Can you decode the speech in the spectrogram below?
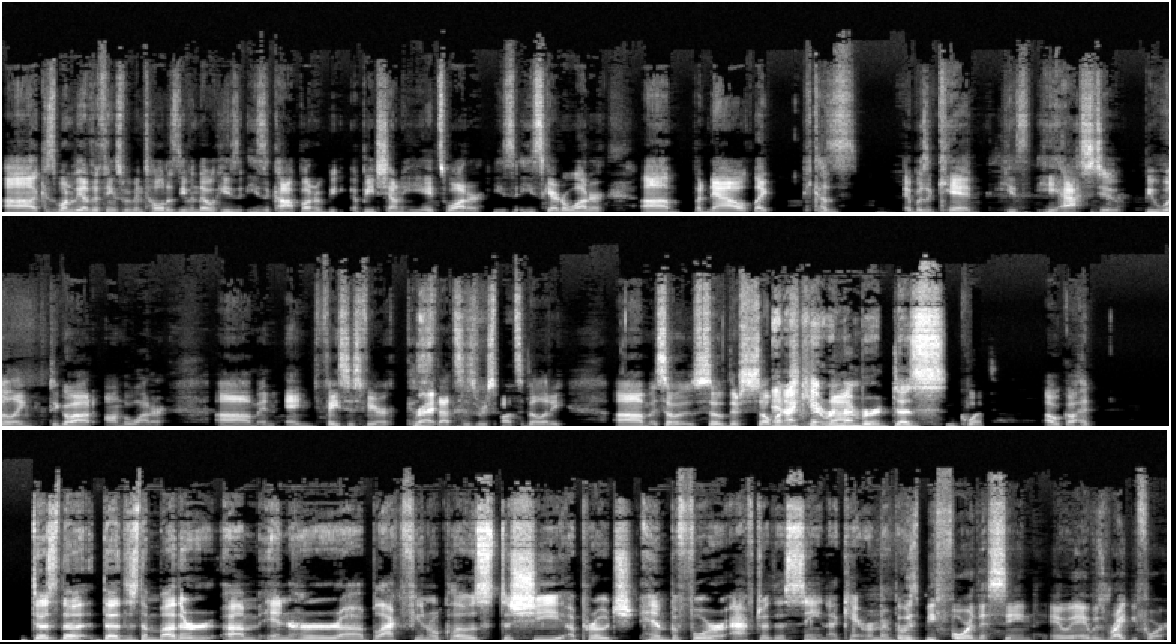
Because one of the other things we've been told is even though he's he's a cop on a, be- a beach town, he hates water. He's he's scared of water. Um, but now, like because it was a kid, he's he has to be willing to go out on the water, um, and and face his fear because Right. that's his responsibility. Um, so so there's so much. and I can't remember. Does sequence. Oh, go ahead. Does the does the mother um in her uh, black funeral clothes does she approach him before or after this scene? I can't remember. It was before this scene. It, it was right before.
